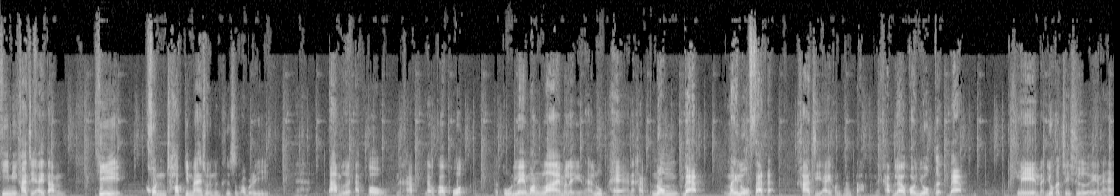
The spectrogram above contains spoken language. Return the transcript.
ที่มีค่า GI ต่ำที่คนชอบกินมากที่สุดหนึ่งคือสตรอเบอรี่นะฮะตามมาด้วยแอปเปิลนะครับแล้วก็พวกตระกูลเลมอน lime อะไรอย่างเงี้ยนะฮะลูกแพรนะครับนมแบบไม่ low fat อะ ค่า GI ค่อนข้างต่ำนะครับแล้วก็โยเกิร์ตแบบ plain yogurt เฉยๆนะฮะ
